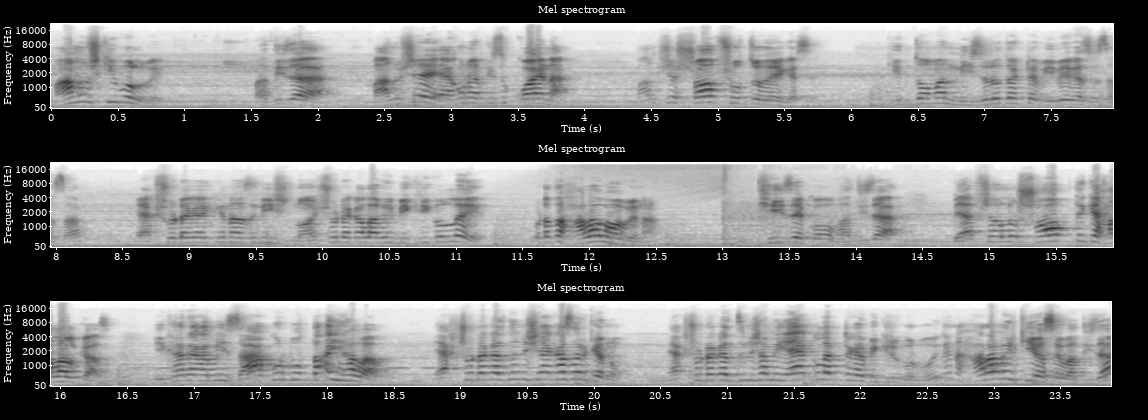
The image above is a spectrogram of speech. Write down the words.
মানুষ কি বলবে? ভাতিজা, মানুষে এখন আর কিছু কয় না। মানুষের সব সহ্য হয়ে গেছে। কিন্তু আমার নিজেরও তো একটা বিবেক আছে, চাচা। একশো টাকায় কেনা জিনিস নয়শো টাকা লাভে বিক্রি করলে ওটা তো হালাল হবে না। কি যে কও ভাতিজা, ব্যবসা হলো সব থেকে হালাল কাজ। এখানে আমি যা করব তাই হালাল। একশো টাকার জিনিস এক হাজার কেন? একশো টাকার জিনিস আমি এক লাখ টাকা বিক্রি করব। এখানে হারামের কি আছে ভাতিজা?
